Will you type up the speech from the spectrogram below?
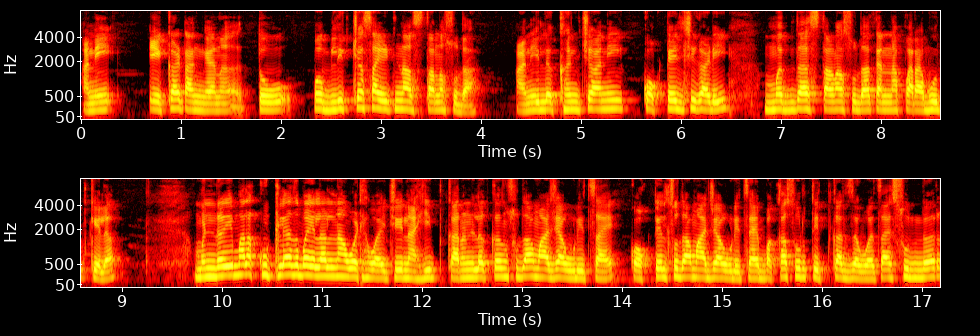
आणि एका टांग्यानं तो पब्लिकच्या साईडनं असताना सुद्धा आणि लखनच्या आणि कॉकटेलची गाडी मध्य असताना सुद्धा त्यांना पराभूत केलं. मंडळी मला कुठल्याच बैलाला नावं ठेवायची नाहीत. कारण लखनसुद्धा माझ्या आवडीचं आहे. कॉकटेलसुद्धा माझ्या आवडीचं आहे. बकासूर तितकाच जवळचा आहे. सुंदर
